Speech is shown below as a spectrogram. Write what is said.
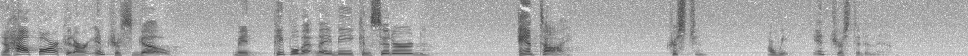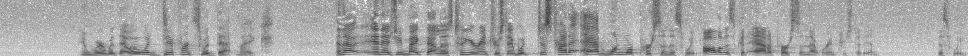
You know, how far could our interests go? I mean, people that may be considered anti Christian, are we interested in them? And where would that, what difference would that make? And, that, and as you make that list, who you're interested, in, would just try to add one more person this week. All of us could add a person that we're interested in this week.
